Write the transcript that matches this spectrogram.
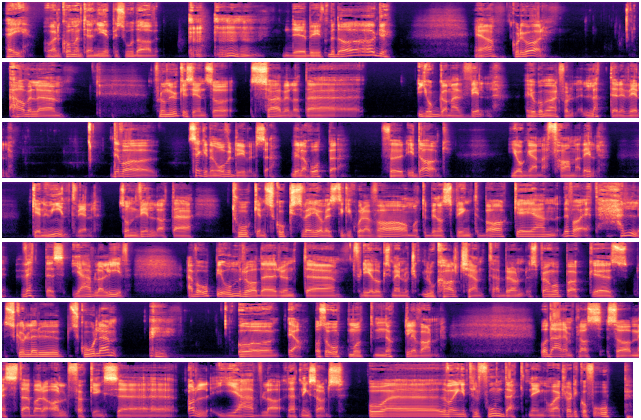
Hei, og velkommen til en ny episode av Debrif med Dag. Ja, hvor det går? Jeg har vel eh, For noen uker siden så sa jeg vel at jeg jogga meg vill. Jeg jogga meg i hvert fall lettere vill. Det var sikkert en overdrivelse, vil jeg håpe, for i dag jogger jeg meg faen meg vill. Genuint vill. Sånn vill at jeg tok en skogsvei og visste ikke hvor jeg var, og måtte begynne å springe tilbake igjen. Det var et helvetes jævla liv. Jeg var oppe i området rundt eh, For de av dere som er lokalt lokalkjent, jeg sprang opp bak eh, Skullerud skole, og ja, og så opp mot Nøklevann. Og der en plass så mista jeg bare all fuckings eh, All jævla retningssans. Og det var ingen telefondekning, og jeg klarte ikke å få opp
